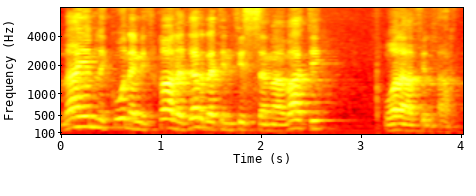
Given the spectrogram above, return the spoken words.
La yamlikuna mithqala dharratin fis samawati wala fil ard.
